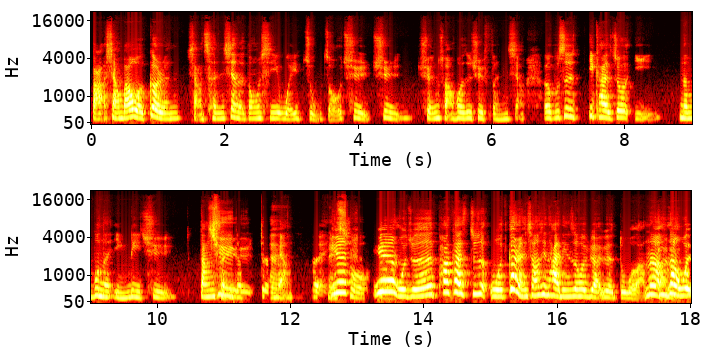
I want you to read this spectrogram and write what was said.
把想把我个人想呈现的东西为主轴去去宣传或者是去分享，而不是一开始就以能不能盈利去当成一个衡量。对，因为因为我觉得 podcast 就是我个人相信它一定是会越来越多了。那、嗯、那我也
